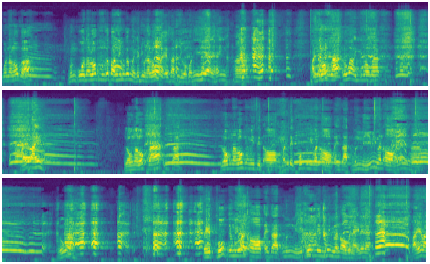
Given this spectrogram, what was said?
กลัวนรกเหรอ มึงกลัวนรก มึงก็ตอนนี้มึงก็เหมือนกับอยู่นรกแหละไอสัตว์อยู่กับคนที่เฮี้ยเนี่ยให้ฮาไปนรกละรู้เปล่าอีนรกฮัก ไปไปลงนรกนะไอสัตว์ลงนรกยังมีสิทธิ์ออกเหมือนติดคุกยังมีวันออกไอสัตว์มึงหนีไม่มีวันออกไอ้นั่ฮะรู้ป่ะติดคุกยังมีวันออกไอสัตว์มึงหนีคุกนี่มึงไม่มีวันออกไปไหนเลยนะไปไป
